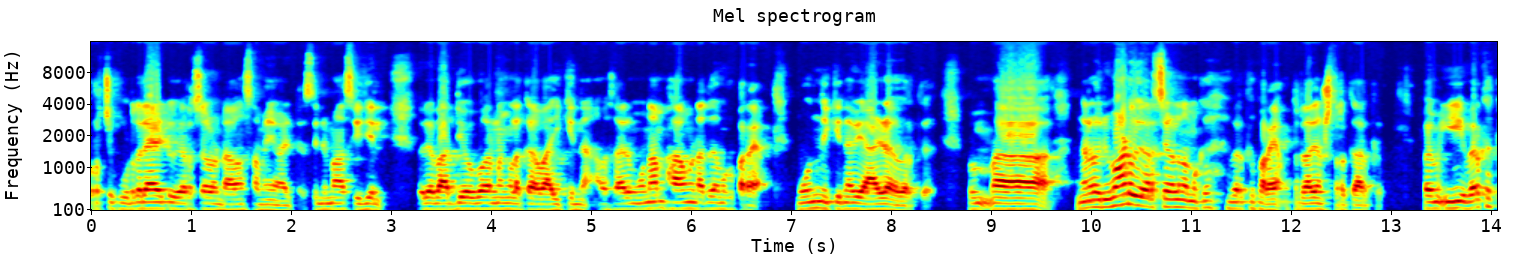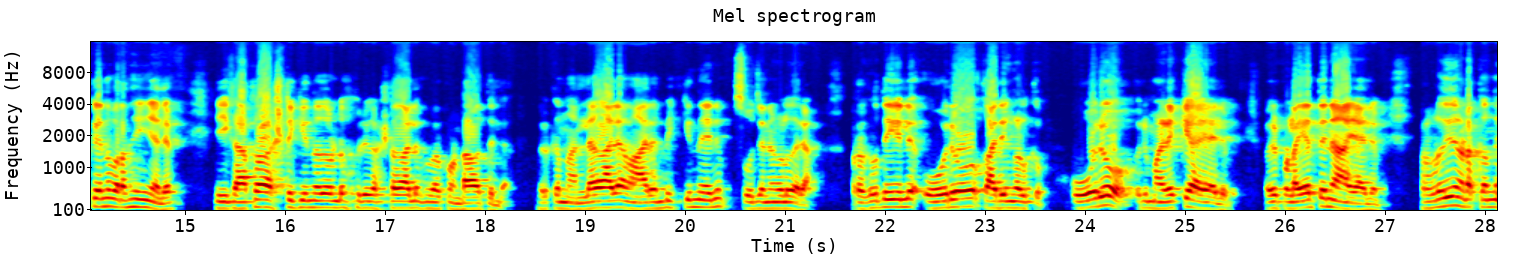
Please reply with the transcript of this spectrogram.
കുറച്ച് കൂടുതലായിട്ട് ഉയർച്ചകൾ ഉണ്ടാകുന്ന സമയമായിട്ട്. സിനിമ സീരിയൽ ഒരു വാദ്യോപകരണങ്ങളൊക്കെ വായിക്കുന്ന അവസാനം മൂന്നാം ഭാഗം കൊണ്ട് അത് നമുക്ക് പറയാം. മൂന്ന് നിൽക്കുന്ന വ്യാഴം ഇവർക്ക് അപ്പം അങ്ങനെ ഒരുപാട് ഉയർച്ചകൾ നമുക്ക് ഇവർക്ക് പറയാം ഉത്തരവാദി നക്ഷത്രക്കാർക്ക്. അപ്പം ഈ ഇവർക്കൊക്കെ എന്ന് പറഞ്ഞു കഴിഞ്ഞാൽ ഈ കാക്ക കഷ്ടിക്കുന്നത് കൊണ്ട് ഒരു കഷ്ടകാലം ഇവർക്ക് ഉണ്ടാകത്തില്ല ഇവർക്ക് നല്ല കാലം ആരംഭിക്കുന്നതിനും സൂചനകൾ തരാം. പ്രകൃതിയിൽ ഓരോ കാര്യങ്ങൾക്കും ഓരോ ഒരു മഴയ്ക്കായാലും ഒരു പ്രളയത്തിനായാലും പ്രകൃതി നടക്കുന്ന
